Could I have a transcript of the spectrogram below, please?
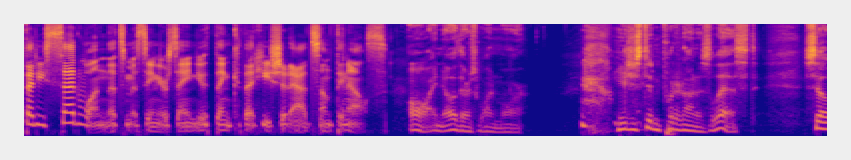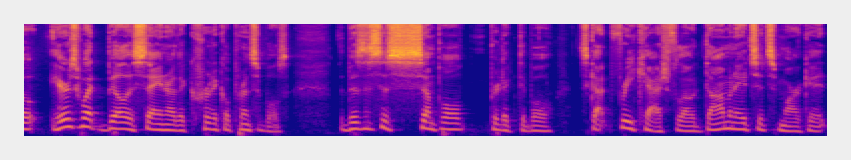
that he said one that's missing. You're saying you think that he should add something else. Oh, I know there's one more. he just didn't put it on his list. So here's what Bill is saying are the critical principles. The business is simple, predictable. It's got free cash flow, dominates its market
